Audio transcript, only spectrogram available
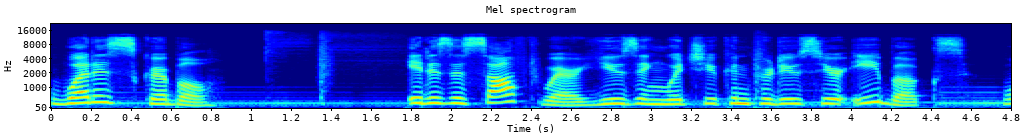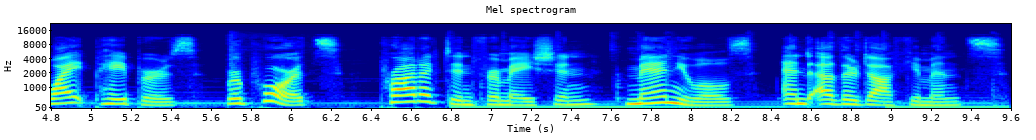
What is Sqribble? It is a software using which you can produce your ebooks, white papers, reports, product information, manuals, and other documents.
